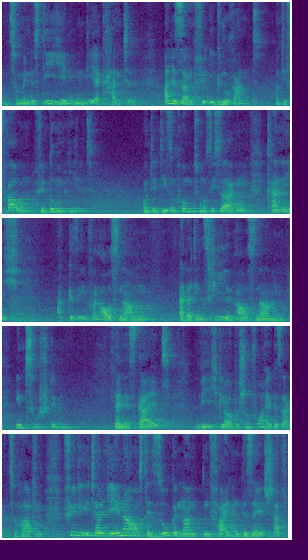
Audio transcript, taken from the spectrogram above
und zumindest diejenigen, die er kannte, allesamt für ignorant und die Frauen für dumm hielt. Und in diesem Punkt, muss ich sagen, kann ich, abgesehen von Ausnahmen, allerdings vielen Ausnahmen, ihm zustimmen. Denn es galt, wie ich glaube schon vorher gesagt zu haben, für die Italiener aus der sogenannten feinen Gesellschaft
